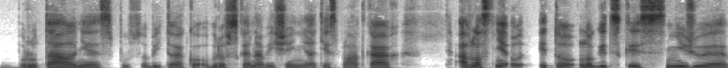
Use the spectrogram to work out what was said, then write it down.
brutálně, způsobí to jako obrovské navýšení na těch splátkách. A vlastně i to logicky snižuje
